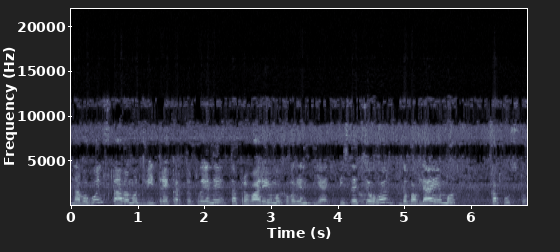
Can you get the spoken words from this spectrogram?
На вогонь ставимо 2-3 картоплини та проварюємо хвилин 5. Після цього додаємо капусту.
